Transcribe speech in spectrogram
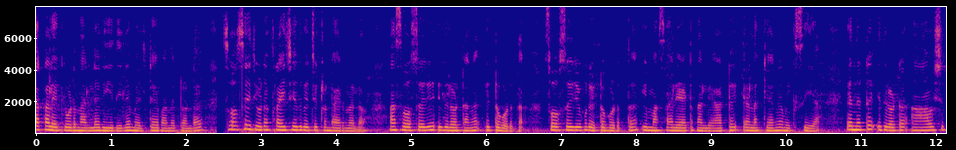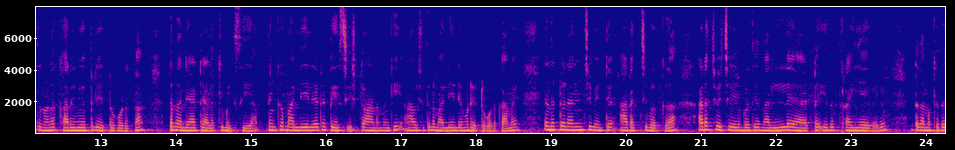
തക്കാളിയൊക്കെ ഇവിടെ നല്ല രീതിയിൽ മെൽറ്റായി വന്നിട്ടുണ്ട്. സോസേജ് ഇവിടെ ഫ്രൈ ചെയ്ത് വെച്ചിട്ടുണ്ടായിരുന്നല്ലോ. ആ സോസേജ് ഇതിലോട്ടങ്ങ് ഇട്ട് കൊടുക്കുക. സോസേജും കൂടി ഇട്ട് കൊടുത്ത് ഈ മസാലയായിട്ട് നല്ലതായിട്ട് ഇളക്കി അങ്ങ് മിക്സ് ചെയ്യുക. എന്നിട്ട് ഇതിലോട്ട് ആവശ്യത്തിനുള്ള കറിവേപ്പില ഇട്ട് കൊടുക്കുക എന്നിട്ട് നല്ലതായിട്ട് ഇളക്കി മിക്സ് ചെയ്യാം. നിങ്ങൾക്ക് മല്ലിയിലയുടെ ടേസ്റ്റ് ഇഷ്ടമാണെന്നെങ്കിൽ ആവശ്യത്തിന് മല്ലിയിലയും കൂടി ഇട്ട് കൊടുക്കാമേ. എന്നിട്ട് ഒരു അഞ്ച് മിനിറ്റ് അടച്ച് വെക്കുക. അടച്ച് വെച്ച് കഴിയുമ്പോഴത്തേക്ക് നല്ലതായിട്ട് ഇത് ഫ്രൈ ആയി വരും. എന്നിട്ട് നമുക്കിത്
